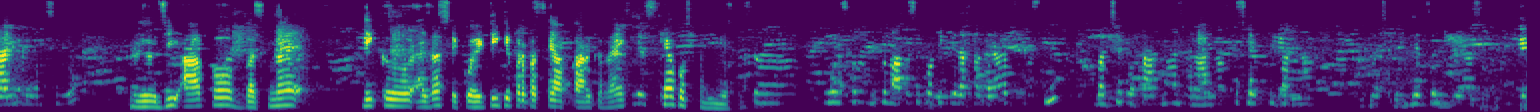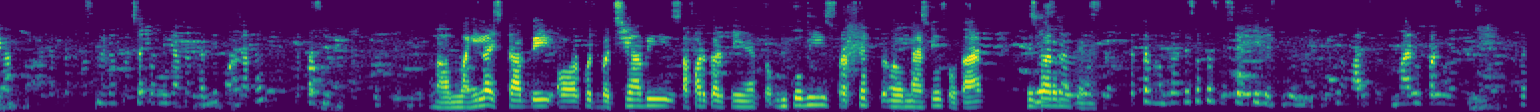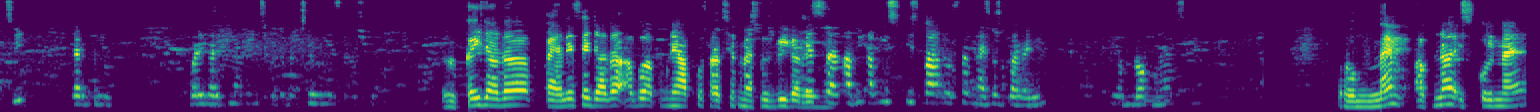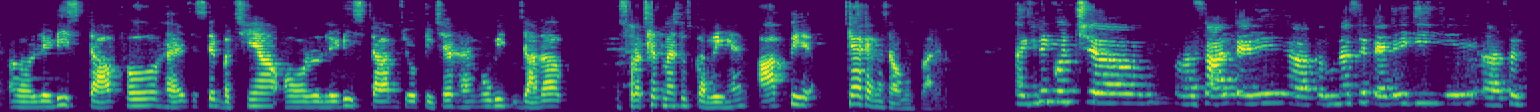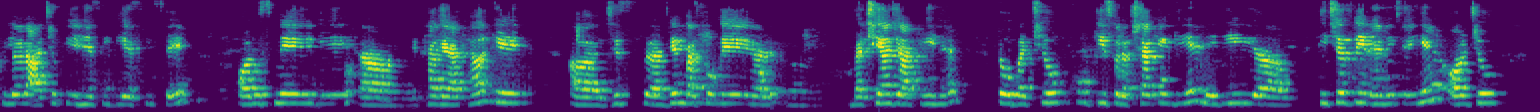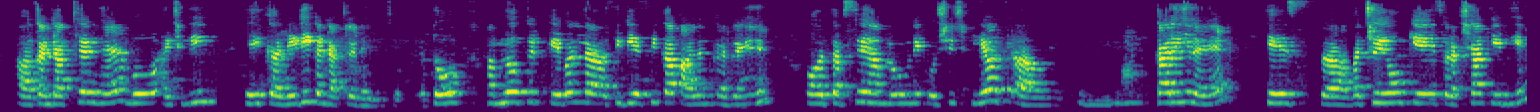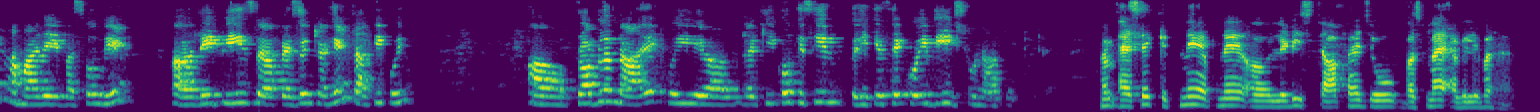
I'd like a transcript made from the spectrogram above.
है। जी आप बस में एक एज अ सिक्योरिटी के पर्पज से आप कार्य कर रहे हैं। Yes, क्या कुछ कहेंगे है बच्चे को उतारना डराना उसकी सेफ्टी करना बच्चे को जेल से नहीं गया बच्चा पढ़ने जाता घर नहीं पहुँच जाता है महिला स्टाफ भी और कुछ बच्चियाँ भी सफ़र करती हैं तो उनको भी सुरक्षित महसूस होता है। इस बारे में क्या yes, तक हम रहते सब तक सेफ्टी रहती है हमारे हमारे ऊपर ही है सर बड़ी लड़कियाँ छोटे बच्चे भी उसमें कई ज़्यादा पहले से ज़्यादा अब अपने आप को सुरक्षित महसूस भी कर रही हैं। सर अभी अभी इस, इस बात को सर महसूस कर रही है कि हम लोग हैं उसमें। मैम, अपना स्कूल में लेडी स्टाफ है जिससे बच्चियाँ और लेडी स्टाफ जो टीचर है वो भी ज़्यादा सुरक्षित महसूस कर रही हैं। आप भी क्या कहना चाहोगे इस बारे में? एक्चुअली कुछ साल पहले कोरोना से पहले ही ये सर्कुलर आ चुके हैं सीबीएसई से और उसमें ये लिखा गया था कि जिस, जिन बसों में बच्चियाँ जाती हैं तो बच्चियों को की सुरक्षा के लिए लेडी टीचर्स भी रहनी चाहिए और जो कंडक्टर है वो एक्चुअली एक लेडी कंडक्टर रहनी चाहिए। तो हम लोग फिर केवल सीबीएसई का पालन कर रहे हैं और तब से हम लोगों ने कोशिश की और कर ही रहे हैं कि बच्चियों के सुरक्षा के लिए हमारे बसों में लेडीज़ प्रेजेंट रहें ताकि कोई प्रॉब्लम ना आए कोई लड़की को किसी तरीके से कोई भी इशू ना हो मैम ऐसे कितने अपने लेडी स्टाफ है जो बस में अवेलेबल है?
